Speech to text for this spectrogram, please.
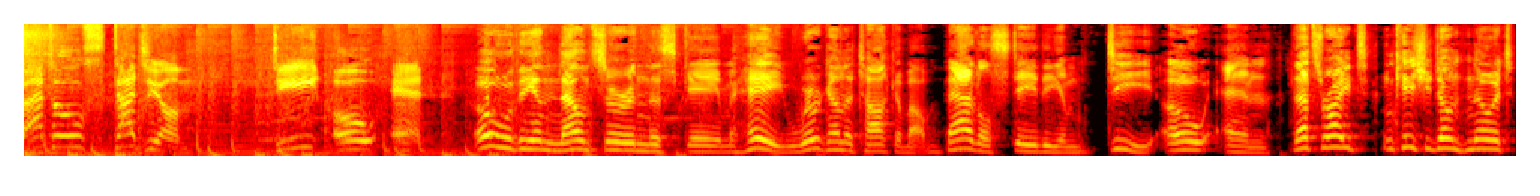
Battle Stadium. D O N. Oh, the announcer in this game. Hey, we're gonna talk about Battle Stadium D-O-N. That's right. In case you don't know it,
